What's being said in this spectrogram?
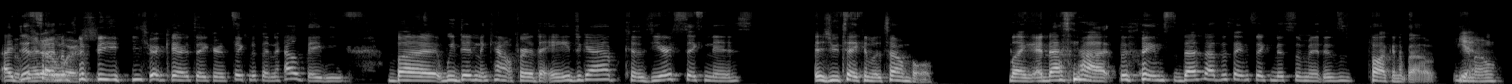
I did sign up to be your caretaker in sickness and health, baby. But we didn't account for the age gap because your sickness is you taking a tumble. Like, and that's not the same that's not the same sickness Sumit is talking about, you know.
